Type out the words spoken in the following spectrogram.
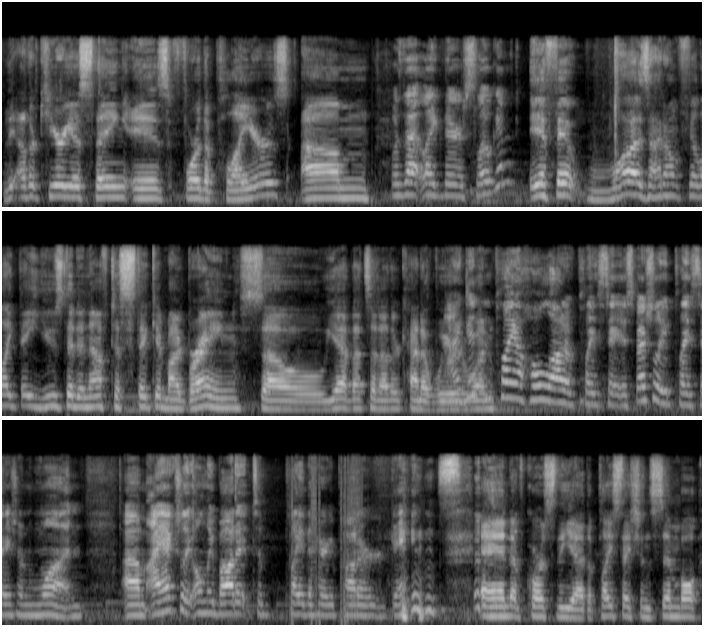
The other curious thing is for the players. Um, Was that like their slogan? If it was, I don't feel like they used it enough to stick in my brain. So yeah, that's another kind of weird one. I didn't one. play a whole lot of PlayStation, especially PlayStation 1. Um, I actually only bought it to play the Harry Potter games. and of course, the uh, the PlayStation symbol.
